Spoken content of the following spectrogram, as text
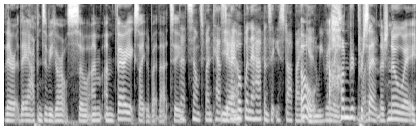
they're they happen to be girls. So i'm i'm very excited about that too. That sounds fantastic. Yeah. I hope when that happens that you stop by again. We really hundred wanna- percent. There's no way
